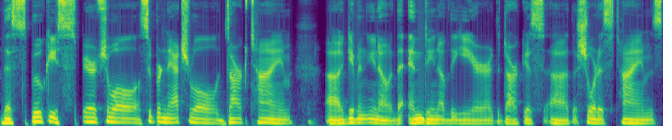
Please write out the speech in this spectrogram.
this spooky, spiritual, supernatural, dark time, uh, given you know the ending of the year, the darkest, uh, the shortest times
